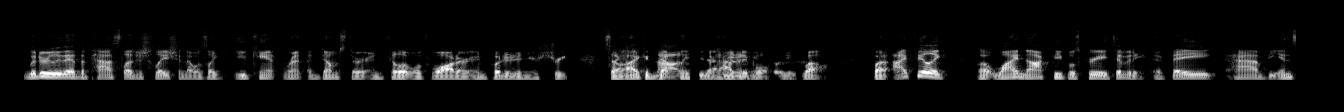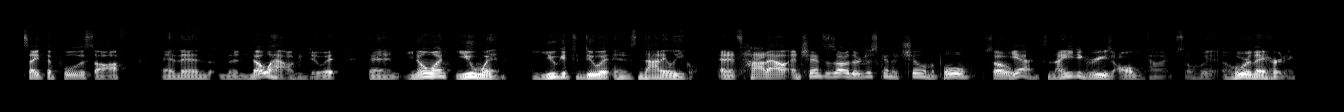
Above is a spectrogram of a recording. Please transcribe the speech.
literally they had the past legislation that was like you can't rent a dumpster and fill it with water and put it in your street. So Like a- I could definitely see that happening in pool. Philly as well. But I feel like uh, why knock people's creativity if they have the insight to pull this off and then the know-how to do it? Then you know what, you win. You get to do it, and it's not illegal. and it's hot out, and chances are they're just going to chill in the pool. So Yeah, it's 90 degrees all the time. So who- who are they hurting?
